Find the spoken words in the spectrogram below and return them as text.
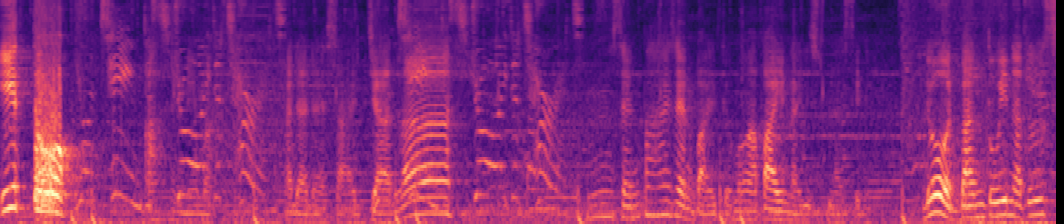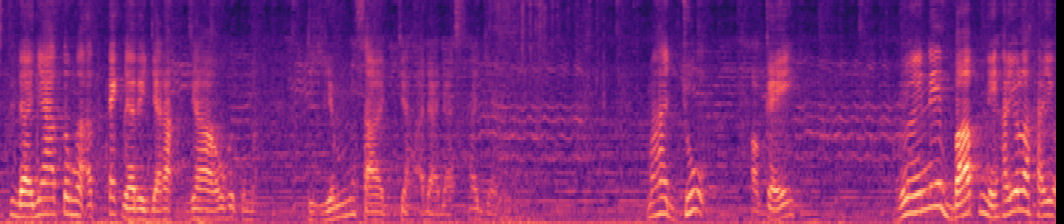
Itu. Ah, ini mah. Ada-ada saja lah. Hmm, senpai, senpai itu mau ngapain lagi sebelah sini? Dude, bantuin atau setidaknya atau nggak attack dari jarak jauh itu mah. Diem saja, ada-ada saja. Maju, oke. Oh, ini bab nih, ayolah, ayo,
